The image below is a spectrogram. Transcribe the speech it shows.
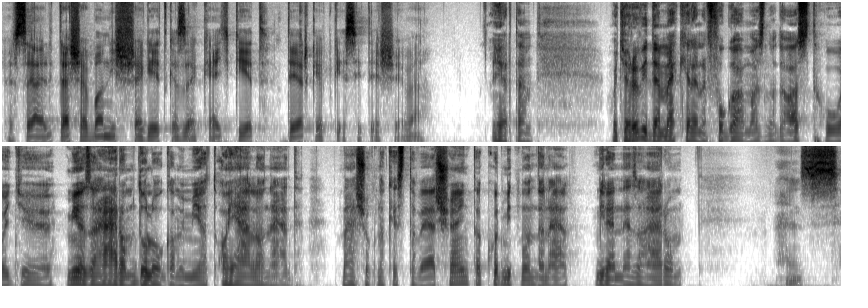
összeállításában is segítkezek egy-két térkép készítésével. Értem. Hogyha röviden meg kellene fogalmaznod azt, hogy mi az a három dolog, ami miatt ajánlanád másoknak ezt a versenyt, akkor mit mondanál? Mi lenne ez a három? Ez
